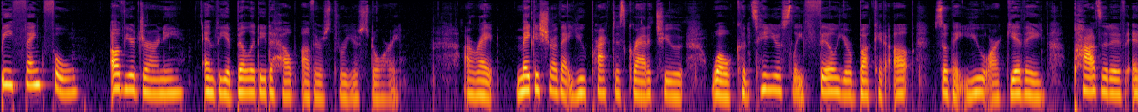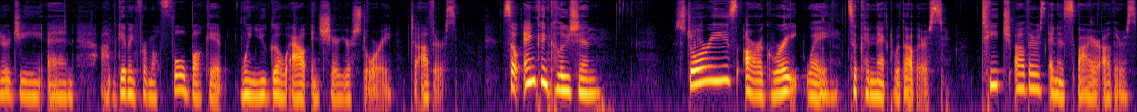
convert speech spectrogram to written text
Be thankful of your journey and the ability to help others through your story. All right, making sure that you practice gratitude will continuously fill your bucket up so that you are giving positive energy and um, giving from a full bucket when you go out and share your story to others. So, in conclusion, Stories are a great way to connect with others, teach others, and inspire others.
